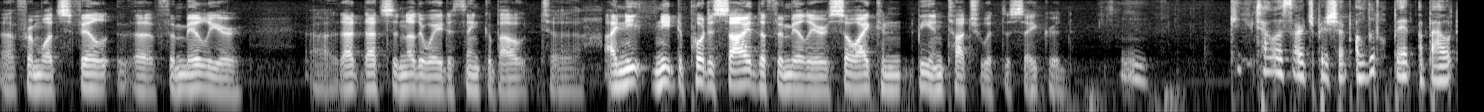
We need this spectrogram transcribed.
uh, from what's fil- uh, familiar. Uh, that that's another way to think about. I need need to put aside the familiar so I can be in touch with the sacred. Can you tell us, Archbishop, a little bit about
